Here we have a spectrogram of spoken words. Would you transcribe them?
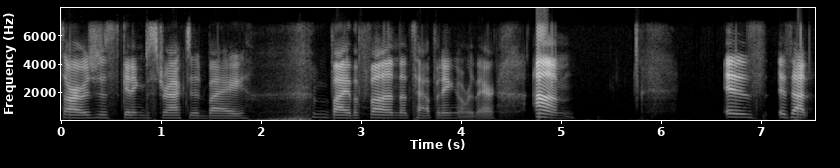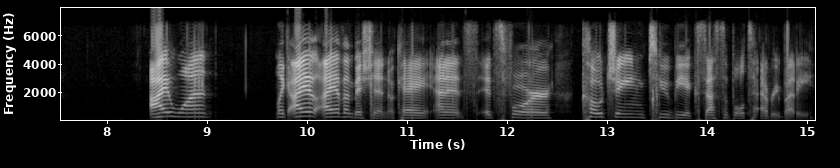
sorry, I was just getting distracted by by the fun that's happening over there. Um is is that I want like I I have a mission, okay? And it's it's for coaching to be accessible to everybody.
